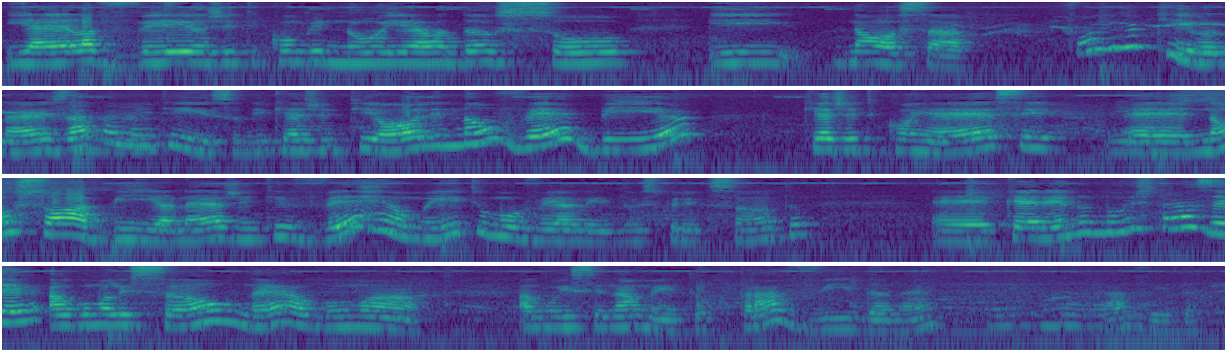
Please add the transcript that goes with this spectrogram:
E aí ela veio, a gente combinou e ela dançou. E, nossa, foi aquilo, né? Exatamente isso. De que a gente olha e não vê Bia, que a gente conhece, é, não só a Bia, né? A gente vê realmente o mover ali do Espírito Santo, é, querendo nos trazer alguma lição, né? Alguma, algum ensinamento para a vida, né? Para a vida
